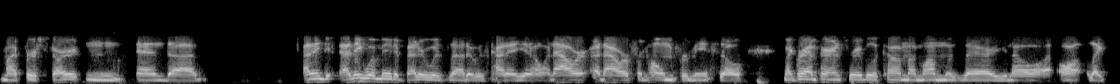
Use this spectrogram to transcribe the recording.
my first start, and and uh, I think I think what made it better was that it was kind of you know an hour an hour from home for me. So my grandparents were able to come. My mom was there. You know, all, like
